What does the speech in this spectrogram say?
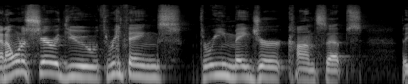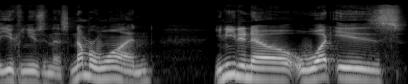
And I want to share with you three things, three major concepts that you can use in this. Number one, you need to know what is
